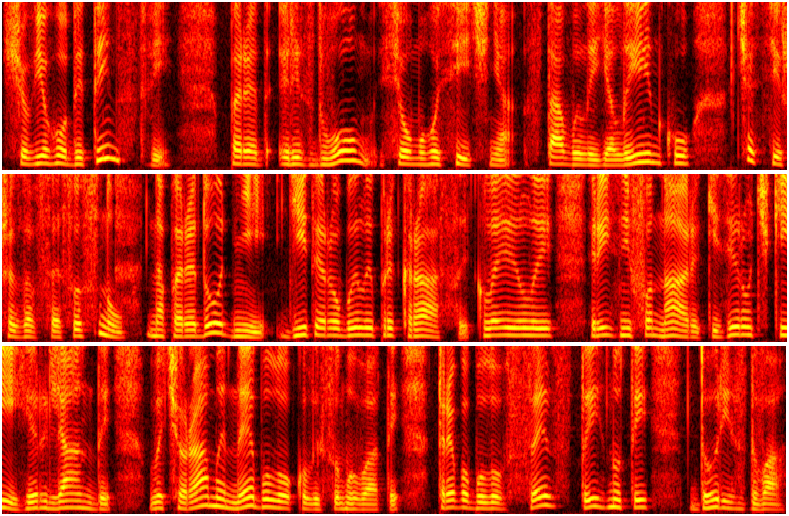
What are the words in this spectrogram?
що в його дитинстві перед Різдвом 7 січня ставили ялинку, частіше за все сосну. Напередодні діти робили прикраси, клеїли різні фонарики, зірочки, гірлянди. Вечорами не було коли сумувати. Треба було все встигнути до Різдва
